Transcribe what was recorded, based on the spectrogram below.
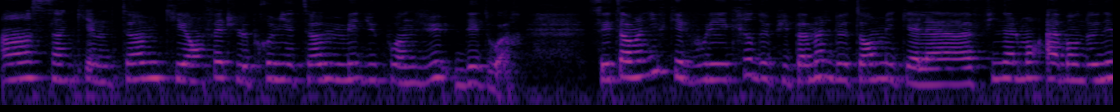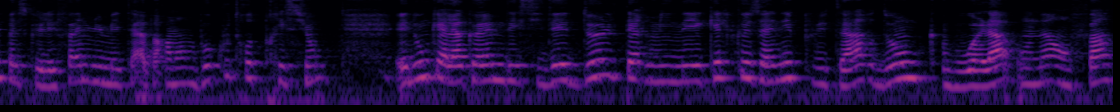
un cinquième tome qui est en fait le premier tome mais du point de vue d'Edward. C'est un livre qu'elle voulait écrire depuis pas mal de temps mais qu'elle a finalement abandonné parce que les fans lui mettaient apparemment beaucoup trop de pression. Et donc elle a quand même décidé de le terminer quelques années plus tard. Donc voilà, on a enfin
